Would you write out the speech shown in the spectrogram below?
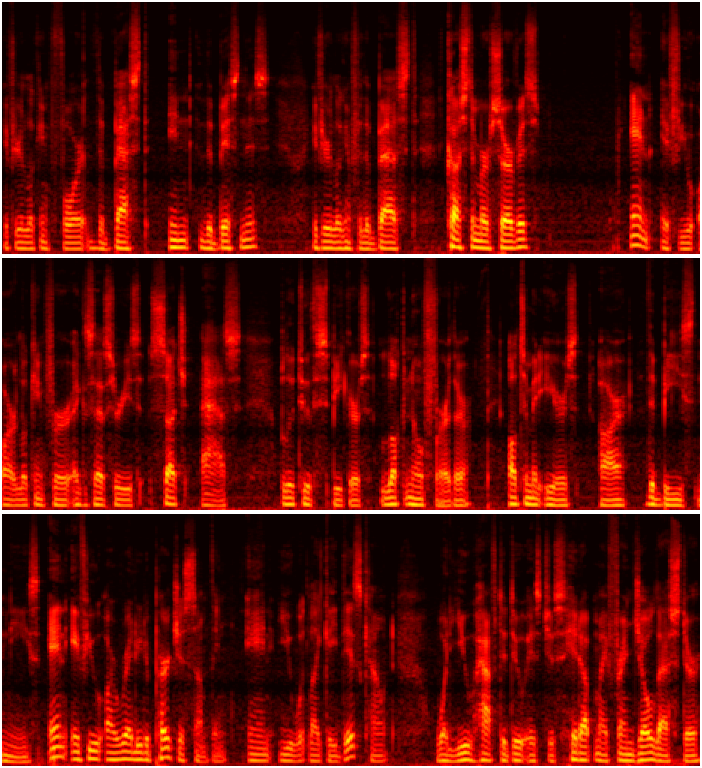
if you're looking for the best in the business, if you're looking for the best customer service, and if you are looking for accessories such as Bluetooth speakers, look no further. Ultimate Ears are the bee's knees. And if you are ready to purchase something and you would like a discount, what you have to do is just hit up my friend Joe Lester,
